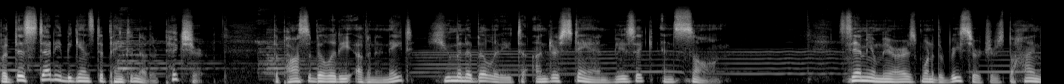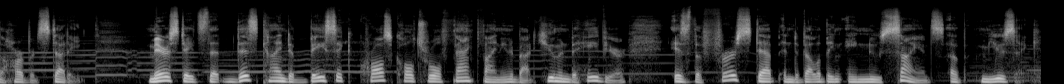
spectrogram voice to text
But this study begins to paint another picture the possibility of an innate human ability to understand music and song. Samuel Mehr is one of the researchers behind the Harvard study. Mehr states that this kind of basic cross cultural fact finding about human behavior is the first step in developing a new science of music.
